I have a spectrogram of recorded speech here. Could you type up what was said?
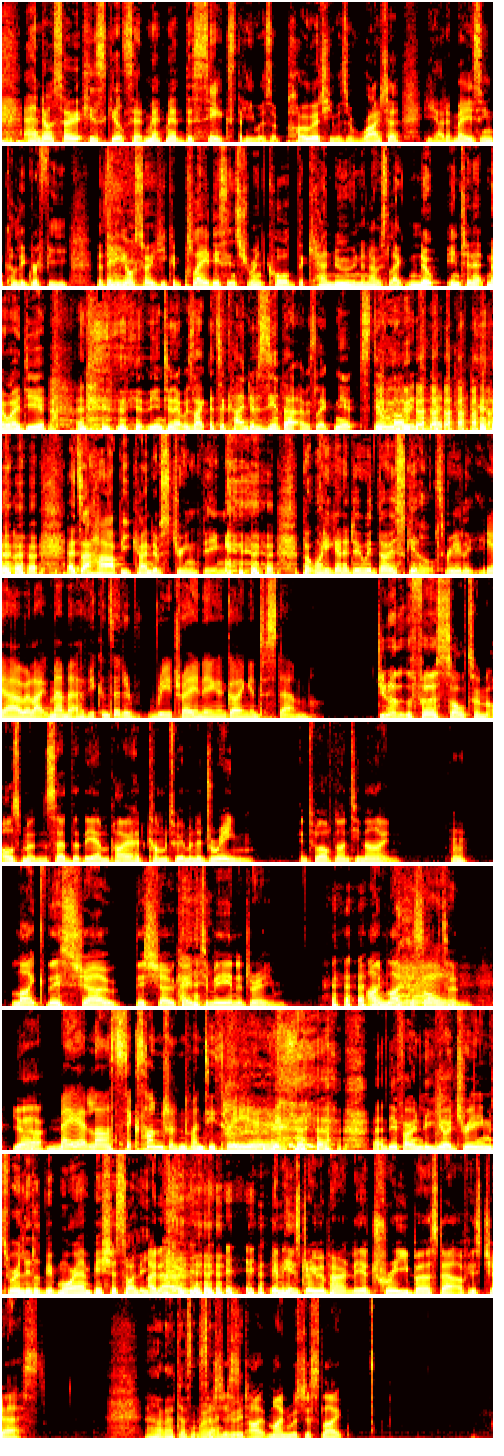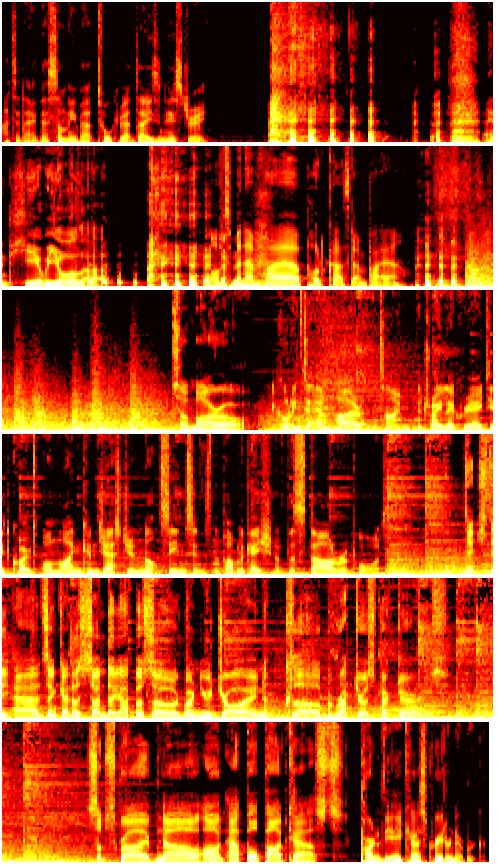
and also his skill set. Mehmed VI, he was a poet, he was a writer, he had amazing calligraphy, but then he also he could play this instrument called the kanun and I was like, "Nope, internet, no idea." And the internet was like, "It's a kind of zither." I was like, "Nope, still not internet." it's a harpy kind of string thing. but what are you going to do with those skills, really? yeah we're like mehmet have you considered retraining and going into stem Do you know that the first Sultan, Osman, said that the empire had come to him in a dream in 1299? Hmm. Like this show. This show came to me in a dream. I'm like the Sultan. Yeah. may it last 623 years And if only your dreams were a little bit more ambitious, Olly. I know. in his dream, apparently, a tree burst out of his chest. Oh, that doesn't Whereas sound just, good. I, mine was just like, I don't know. There's something about talking about days in history. And here we all are. Ottoman Empire, podcast empire. Tomorrow. According to Empire at the time, the trailer created, quote, online congestion not seen since the publication of the Starr Report. Ditch the ads and get a Sunday episode when you join Club Retrospectors. Subscribe now on Apple Podcasts, part of the ACAST Creator Network.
